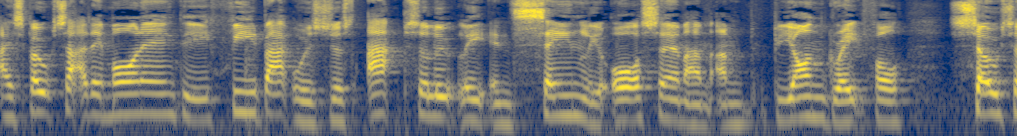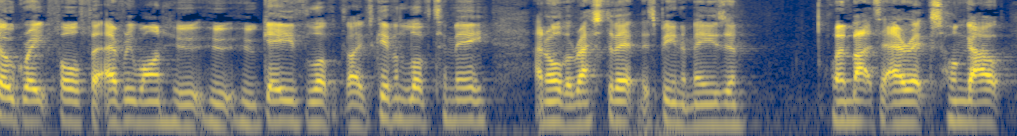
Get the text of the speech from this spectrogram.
I spoke Saturday morning. The feedback was just absolutely insanely awesome. I'm, I'm beyond grateful. So so grateful for everyone who who, who gave love, like given love to me, and all the rest of it. It's been amazing. Went back to Eric's, hung out,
